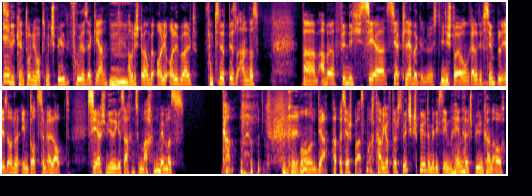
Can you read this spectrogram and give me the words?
ewig kein Tony Hawks mitgespielt, früher sehr gern. Mhm. Aber die Steuerung bei Olli Olli World funktioniert ein bisschen anders. Ähm, aber finde ich sehr, sehr clever gelöst, wie die Steuerung relativ simpel ist und eben trotzdem erlaubt, sehr schwierige Sachen zu machen, wenn man es kann. Okay. Und ja, hat mir sehr Spaß gemacht. Habe ich auf der Switch gespielt, damit ich es eben Handheld spielen kann auch.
